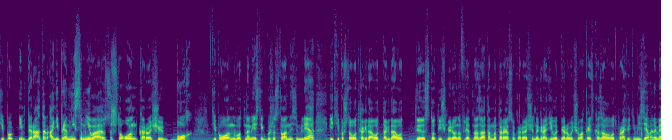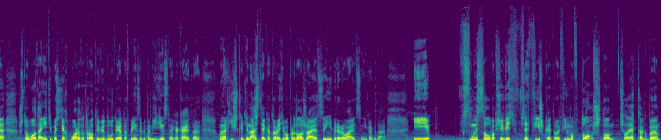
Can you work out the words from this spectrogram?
типа, император, они прям не сомневаются, что он, короче, бог типа он вот наместник божества на земле, и типа что вот когда вот тогда вот 100 тысяч миллионов лет назад Аматересу, короче, наградила первого чувака и сказала вот правь этими землями, что вот они типа с тех пор этот род и ведут, и это в принципе там единственная какая-то монархическая династия, которая типа продолжается и не прерывается никогда. И смысл, вообще весь, вся фишка этого фильма в том, что человек как бы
